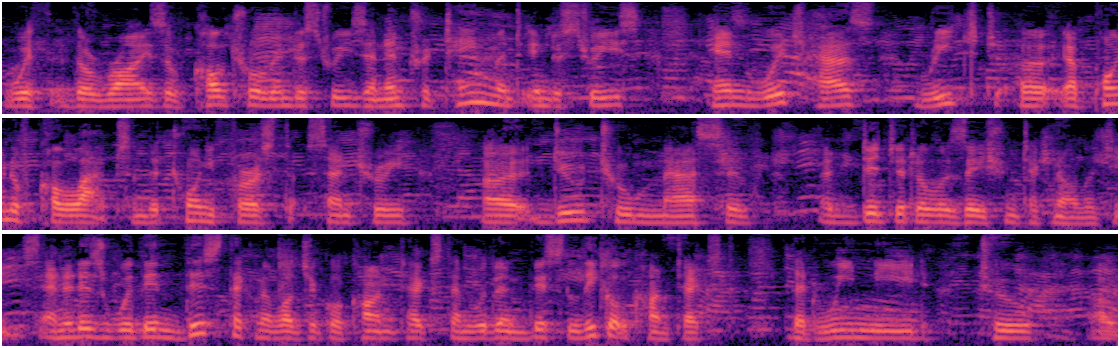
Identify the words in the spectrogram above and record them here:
with the rise of cultural industries and entertainment industries, and which has reached a, a point of collapse in the 21st century uh, due to massive uh, digitalization technologies. And it is within this technological context and within this legal context that we need to uh,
